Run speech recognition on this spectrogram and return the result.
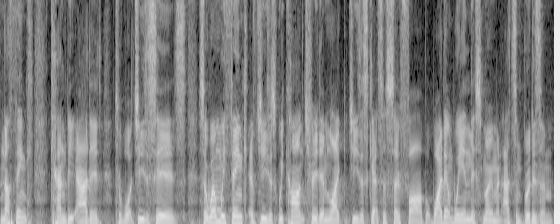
Nothing can be added to what Jesus is. So when we think of Jesus, we can't treat him like Jesus gets us so far. But why don't we, in this moment, add some Buddhism?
